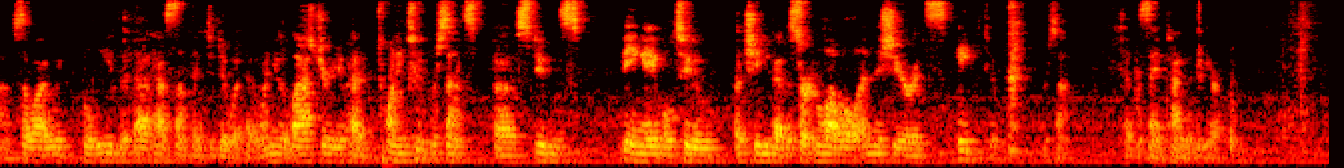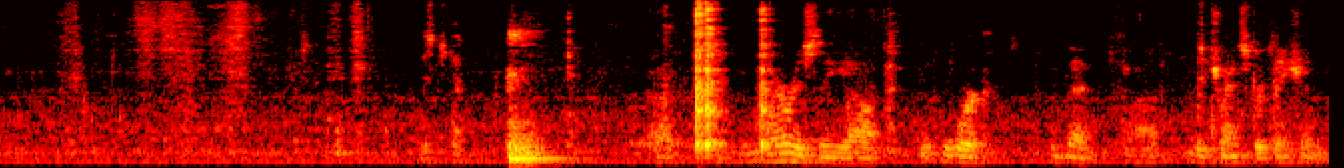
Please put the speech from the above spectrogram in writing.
Um, So I would believe that that has something to do with it. When you, last year, you had twenty-two percent of students being able to achieve at a certain level, and this year it's eighty-two percent at the same time of the year. Mr. Uh, Where is the uh, work that uh, the transportation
